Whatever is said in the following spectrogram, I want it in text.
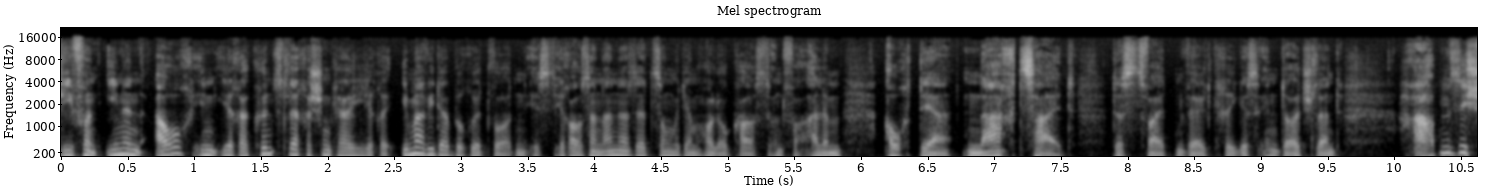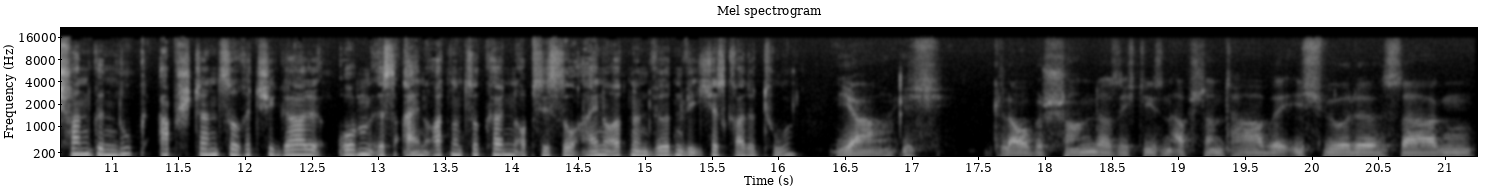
die von Ihnen auch in Ihrer künstlerischen Karriere immer wieder berührt worden ist, Ihre Auseinandersetzung mit dem Holocaust und vor allem auch der Nachzeit des Zweiten Weltkrieges in Deutschland. Haben Sie schon genug Abstand zu Richie Girl, um es einordnen zu können, ob Sie es so einordnen würden, wie ich es gerade tue? Ja, ich glaube schon, dass ich diesen Abstand habe. Ich würde sagen,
